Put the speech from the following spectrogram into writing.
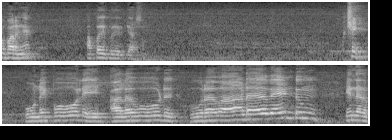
இப்போ பாருங்க. அப்போ இப்படி வித்தியாசம். ச்சே உன்னை போலே அளவோடு உறவாட வேண்டும். இந்த அந்த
